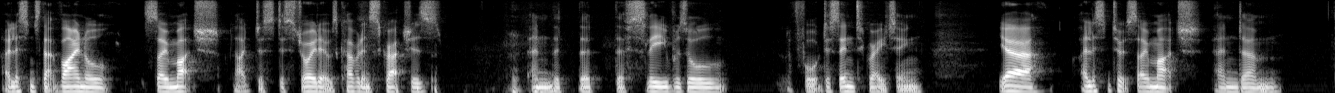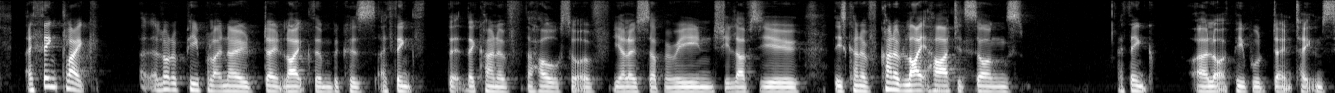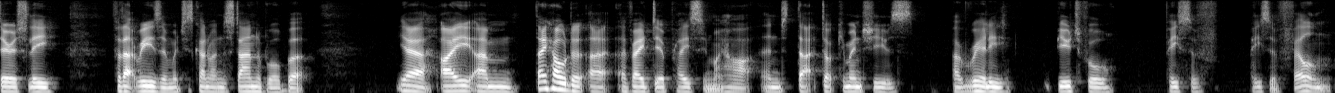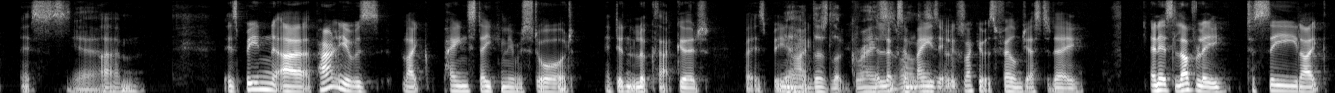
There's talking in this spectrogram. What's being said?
I listened to that vinyl so much I just destroyed it. It was covered in scratches and the, the, the sleeve was all for disintegrating. Yeah, I listened to it so much and um I think like a lot of people I know don't like them because I think that they kind of the whole sort of Yellow Submarine, She Loves You, these kind of kind of light-hearted songs. I think a lot of people don't take them seriously for that reason, which is kind of understandable. But yeah, I um they hold a, a, very dear place in my heart, and that documentary was a really beautiful piece of piece of film. It's Yeah. um, it's been uh, apparently it was like painstakingly restored. It didn't look that good, but it's been yeah, like it does look great. it looks well, amazing. It looks like it was filmed yesterday, and it's lovely to see like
